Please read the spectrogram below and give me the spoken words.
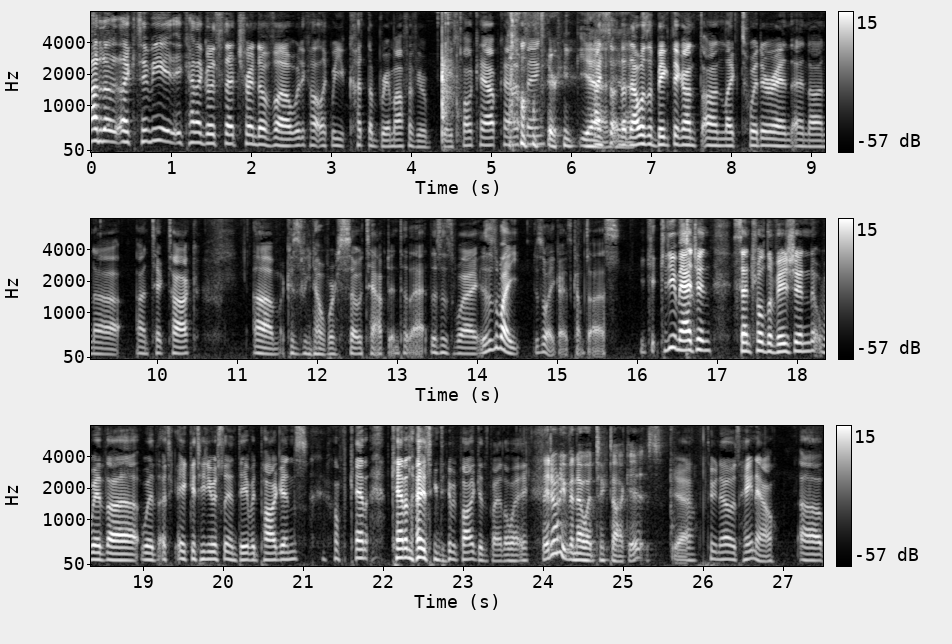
I don't know. Like to me, it, it kind of goes to that trend of uh, what do you call it? Like when you cut the brim off of your baseball cap, kind of thing. Very- yeah. I saw yeah. that that was a big thing on on like Twitter and and on uh on TikTok, um because we know we're so tapped into that. This is why this is why this is why you guys come to us. C- Can you imagine Central Division with uh with a, a continuously on David Poggins? I'm can- canonizing David Poggins, by the way. They don't even know what TikTok is. Yeah, who knows? Hey now. Uh,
